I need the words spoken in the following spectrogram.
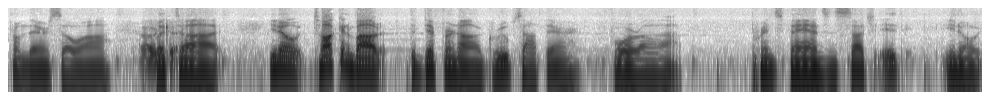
from there, so. Uh, okay. But uh, you know, talking about the different uh, groups out there for uh, Prince fans and such, it you know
